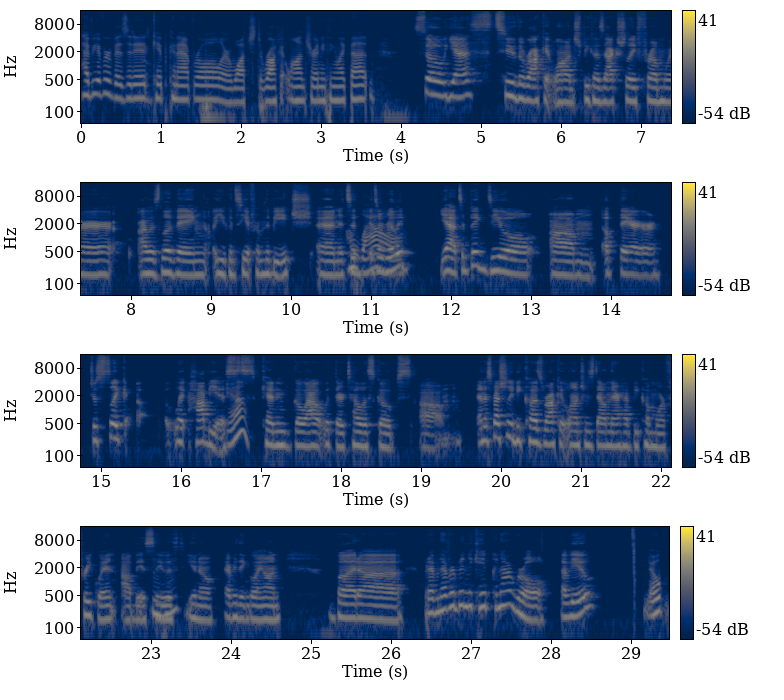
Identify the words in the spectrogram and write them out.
have you ever visited cape canaveral or watched the rocket launch or anything like that So yes to the rocket launch because actually from where I was living, you can see it from the beach, and it's Oh, a it's a really wow. Yeah, it's a big deal um, up there. Just like like hobbyists Yeah. can go out with their telescopes, um, and especially because rocket launches down there have become more frequent, obviously Mhm. with you know everything going on. But uh, but I've never been to Cape Canaveral. Have you? Nope,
